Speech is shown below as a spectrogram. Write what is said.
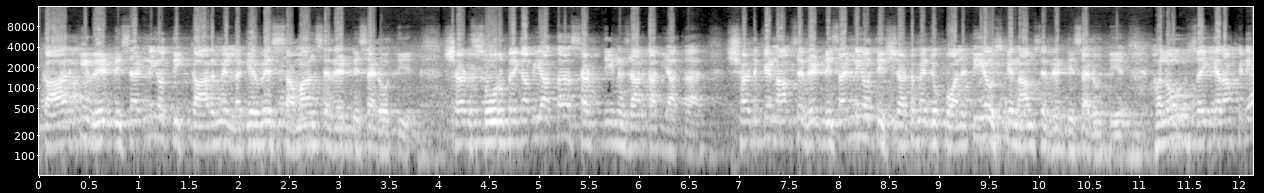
कार की रेट डिसाइड नहीं होती कार में लगे हुए सामान से रेट डिसाइड होती है। शर्ट सौ रुपए का भी आता है शर्ट तीन हज़ार का भी आता है। शर्ट के नाम से रेट डिसाइड नहीं होती शर्ट में जो क्वालिटी है उसके नाम से रेट डिसाइड होती है। हेलो सही कह रहा हूँ कि नहीं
